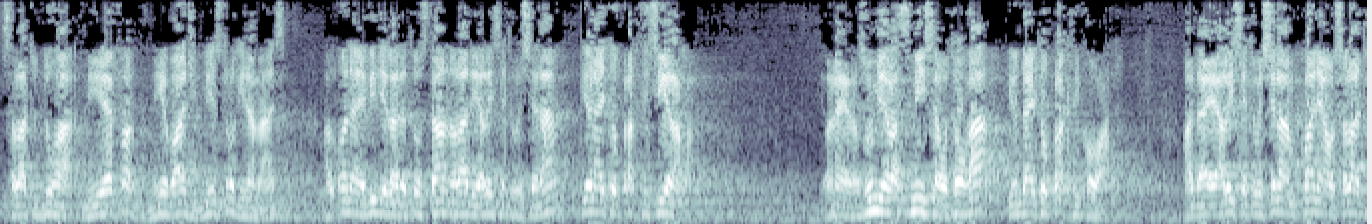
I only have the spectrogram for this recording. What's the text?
salatu duha nije fard, nije vađib, nije strogi namaz ali ona je vidjela da to stalno radi alaihi sallatu wasalam i ona je to prakticirala I ona je razumjela smisao toga i onda je to praktikovala a da je Ali Svetu Veselam klanjao salat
